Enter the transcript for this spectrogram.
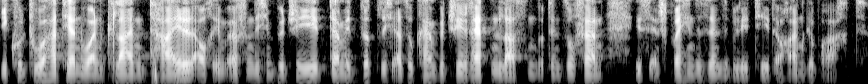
die Kultur hat ja nur einen kleinen Teil, auch im öffentlichen Budget. Damit wird sich also kein Budget retten lassen. Und insofern ist entsprechende Sensibilität auch angebracht.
